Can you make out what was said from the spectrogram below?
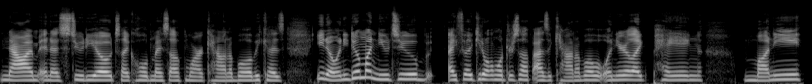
now I'm in a studio to like hold myself more accountable because you know when you do them on YouTube, I feel like you don't hold yourself as accountable. But when you're like paying money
